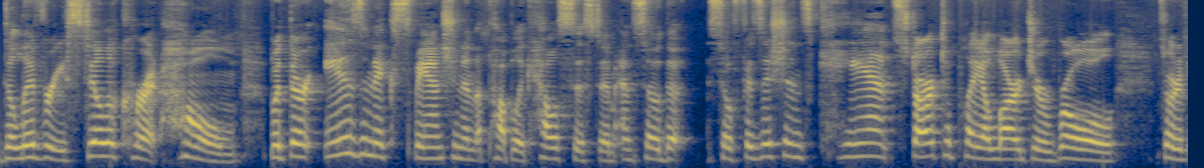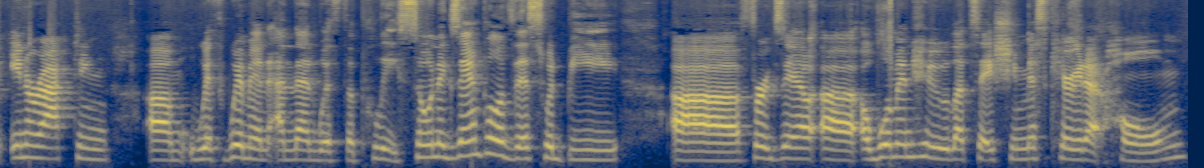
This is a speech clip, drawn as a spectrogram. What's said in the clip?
deliveries still occur at home, but there is an expansion in the public health system, and so the so physicians can't start to play a larger role, sort of interacting um, with women and then with the police. So an example of this would be, uh, for example, uh, a woman who, let's say, she miscarried at home,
